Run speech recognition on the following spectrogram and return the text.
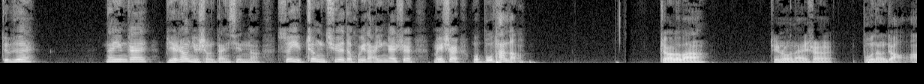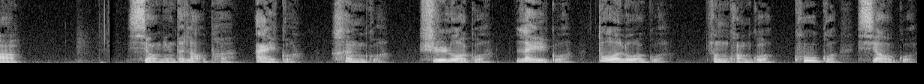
对不对？”那应该别让女生担心呢。所以正确的回答应该是：“没事儿，我不怕冷。”知道了吧？这种男生不能找啊。小明的老婆爱过、恨过、失落过、累过、堕落过、疯狂过、哭过、笑过。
